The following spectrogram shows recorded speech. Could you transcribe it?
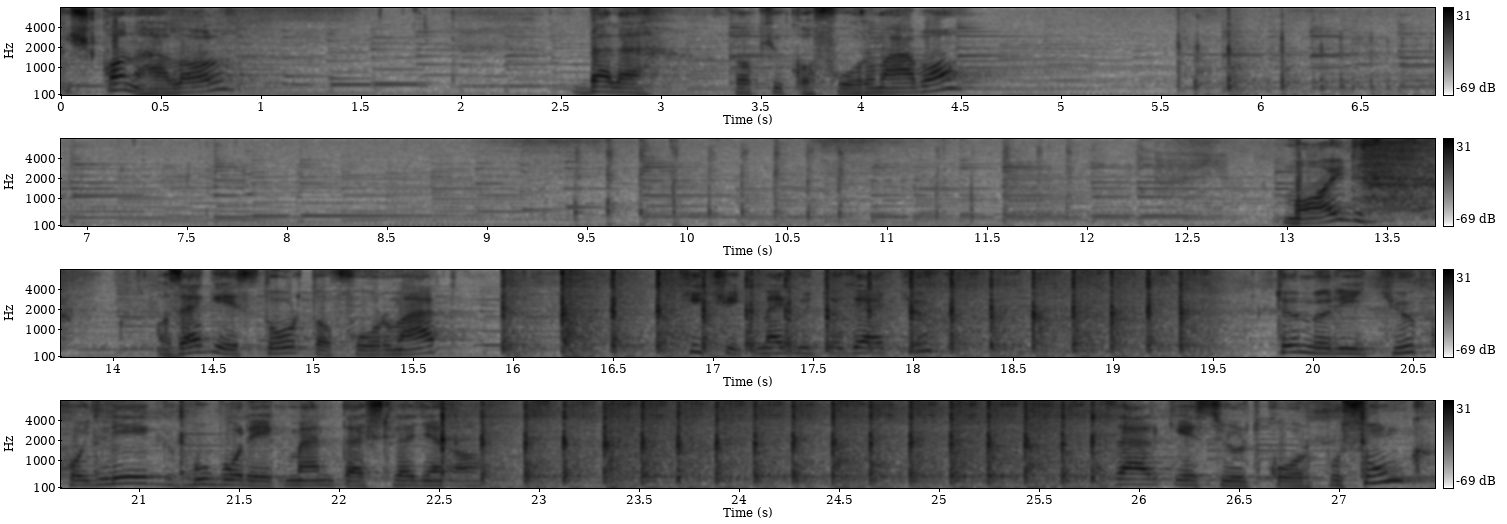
Kis kanállal bele rakjuk a formába. Majd az egész torta formát kicsit megütögetjük, tömörítjük, hogy légbuborékmentes legyen a, az elkészült korpuszunk.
